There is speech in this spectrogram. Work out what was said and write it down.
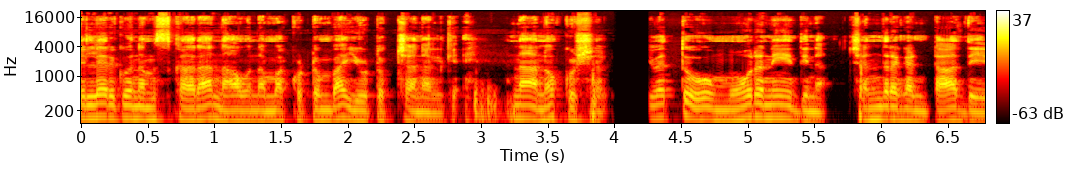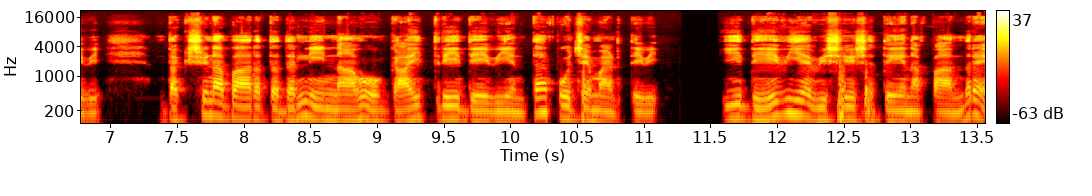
ಎಲ್ಲರಿಗೂ ನಮಸ್ಕಾರ. ನಾವು ನಮ್ಮ ಕುಟುಂಬ ಯೂಟ್ಯೂಬ್ ಚಾನಲ್ಗೆ ನಾನು ಕುಶಲ್. ಇವತ್ತು ಮೂರನೇ ದಿನ ಚಂದ್ರಘಂಟಾ ದೇವಿ. ದಕ್ಷಿಣ ಭಾರತದಲ್ಲಿ ನಾವು ಗಾಯತ್ರಿ ದೇವಿ ಅಂತ ಪೂಜೆ ಮಾಡ್ತೀವಿ. ಈ ದೇವಿಯ ವಿಶೇಷತೆ ಏನಪ್ಪ ಅಂದರೆ,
